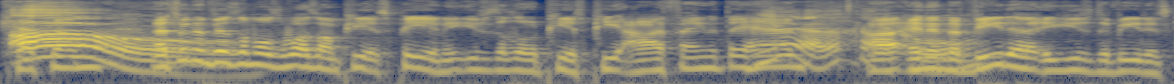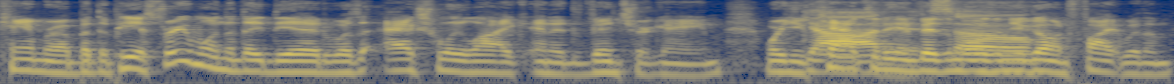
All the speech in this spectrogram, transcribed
catch Oh. them. That's what Invisimals was on PSP, and it used the little PSP eye thing that they had. Yeah, that's kinda uh, And then the. Vita, it used the Vita's camera, but the PS3 one that they did was actually like an adventure game where you Got capture the. Invisimals and you go and fight with them.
